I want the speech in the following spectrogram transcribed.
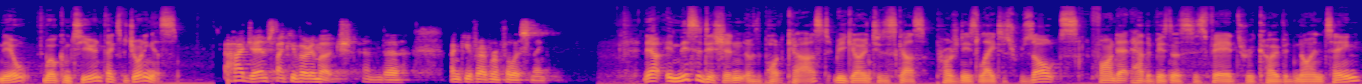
Neil, welcome to you and thanks for joining us. Hi, James. Thank you very much, and uh, thank you for everyone for listening. Now, in this edition of the podcast, we're going to discuss Progeny's latest results, find out how the business has fared through COVID 19,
